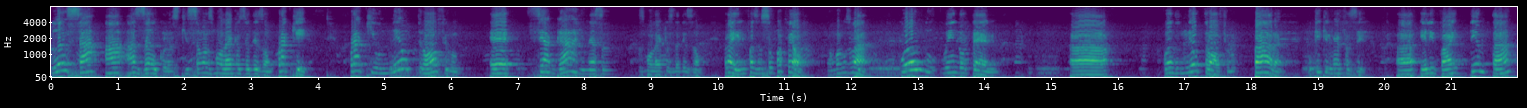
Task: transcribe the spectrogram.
lançar a- as âncoras, que são as moléculas de adesão. Para quê? Para que o neutrófilo é, se agarre nessas moléculas de adesão, para ele fazer o seu papel. Então vamos lá. Quando o endotélio, ah, quando o neutrófilo para, o que, que ele vai fazer? Ah, ele vai tentar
